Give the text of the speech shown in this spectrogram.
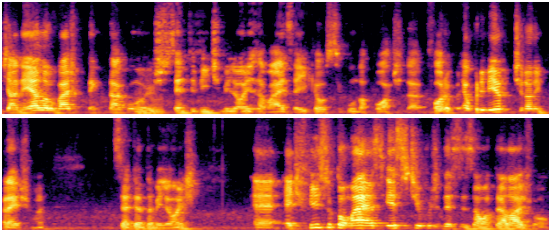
Janela, o Vasco tem que estar com uhum. uns 120 milhões a mais aí, que é o segundo aporte da. Fora, é o primeiro tirando empréstimo, né? 70 milhões. É, é difícil tomar esse tipo de decisão até lá, João.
